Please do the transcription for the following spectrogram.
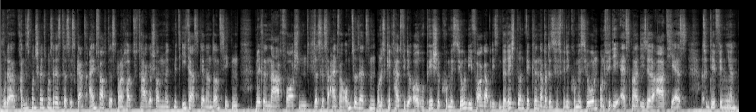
wo der Konsensmechanismus ist. Das ist ganz einfach. Das kann man heutzutage schon mit, mit Etherscan und sonstigen Mitteln nachforschen. Das ist einfach umzusetzen. Und es gibt halt für die Europäische Kommission die Vorgabe, diesen Bericht zu entwickeln, aber das ist für die Kommission und für die ESMA diese ATS zu definieren.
